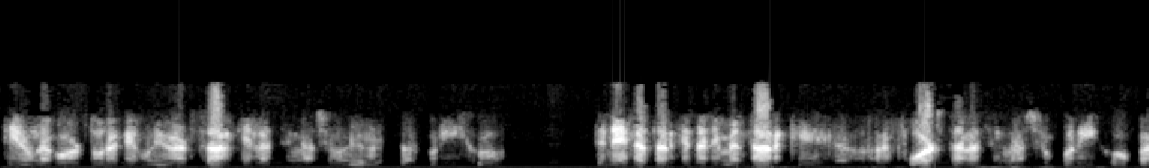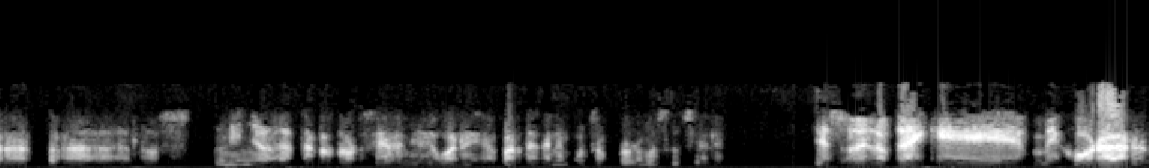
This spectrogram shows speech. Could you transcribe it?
tienen una cobertura que es universal, que es la asignación universal por hijo, tenés la tarjeta alimentar que refuerza la asignación por hijo para, para los niños de hasta 14 años y bueno, y aparte tenemos muchos programas sociales. Eso es lo que hay que mejorar,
